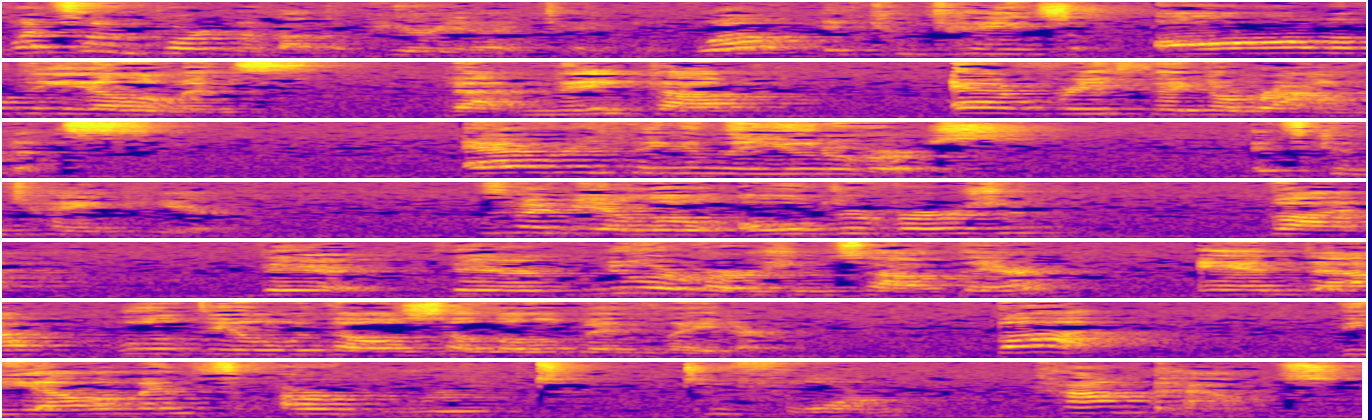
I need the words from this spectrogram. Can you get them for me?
what's so important about the periodic table? Well, it contains all of the elements that make up everything around us. Everything in the universe, it's contained here. This may be a little older version, but there, there are newer versions out there, and uh, we'll deal with those a little bit later. But the elements are grouped to form compounds.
